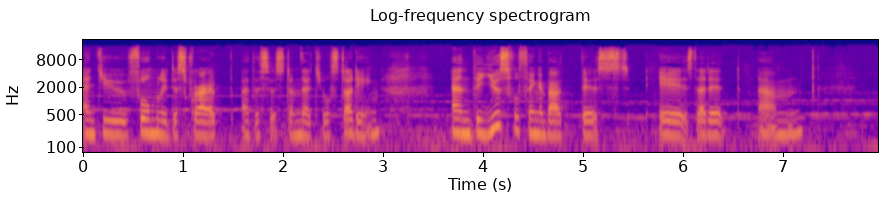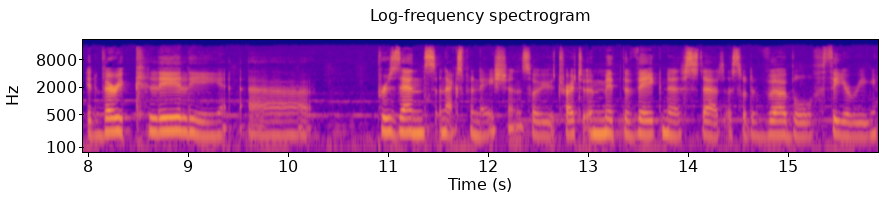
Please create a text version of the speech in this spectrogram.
and you formally describe uh, the system that you're studying. And the useful thing about this is that it um, it very clearly uh, presents an explanation. So you try to omit the vagueness that a sort of verbal theory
